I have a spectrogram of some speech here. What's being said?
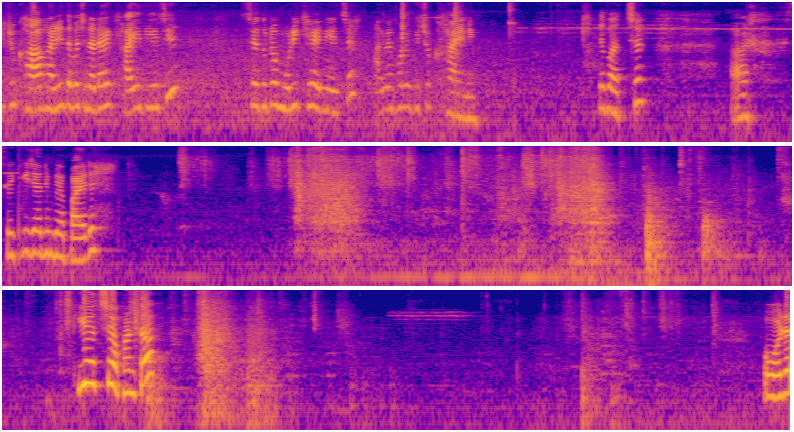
কিছু খাওয়া হয়নি, তবে ছেলেটাকে খাইয়ে দিয়েছি। সে দুটো মুড়ি খেয়ে নিয়েছে। আমি এখনও কিছু খাইনি। খেতে পাচ্ছে। আর সে কি জানি ব্যাপারে। কি আছে ওখানটা? ওটা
